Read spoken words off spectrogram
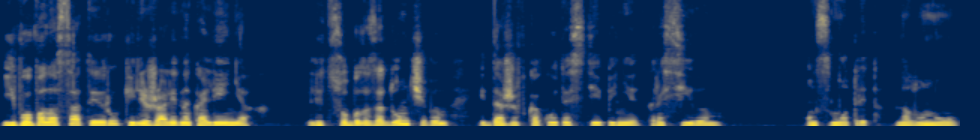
Его волосатые руки лежали на коленях. Лицо было задумчивым и даже в какой-то степени красивым. «Он смотрит на луну»,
